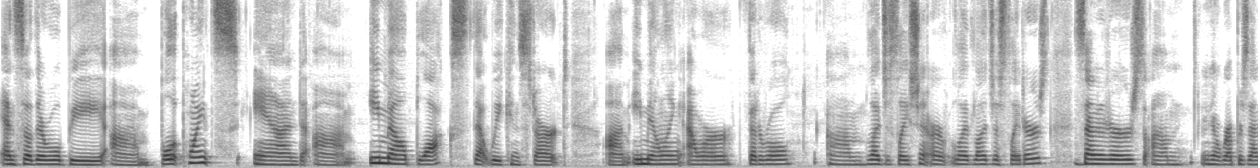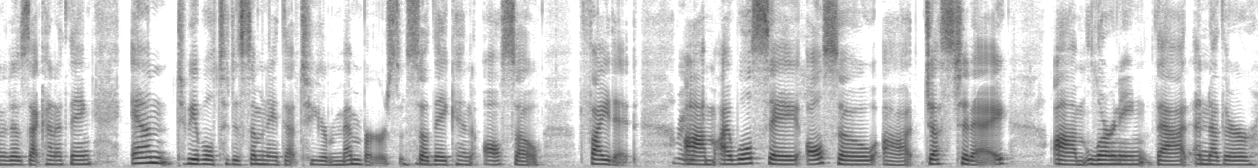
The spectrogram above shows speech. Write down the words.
And so there will be um, bullet points and um, email blocks that we can start um, emailing our federal um, legislation or le- legislators, senators, um, you know, representatives, that kind of thing, and to be able to disseminate that to your members so they can also fight it. Right. Um, I will say also uh, just today, um, learning that another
